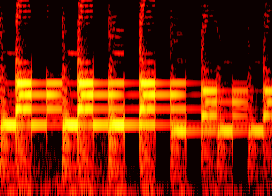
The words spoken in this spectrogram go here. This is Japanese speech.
Thank you.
